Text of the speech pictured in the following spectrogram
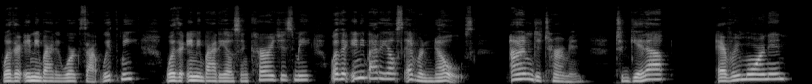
Whether anybody works out with me, whether anybody else encourages me, whether anybody else ever knows, I'm determined to get up every morning,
